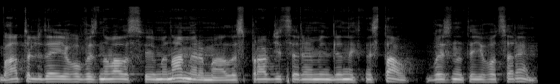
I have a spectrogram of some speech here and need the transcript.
Багато людей його визнавали своїми намірами, але справді царем він для них не став. Визнати його царем.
